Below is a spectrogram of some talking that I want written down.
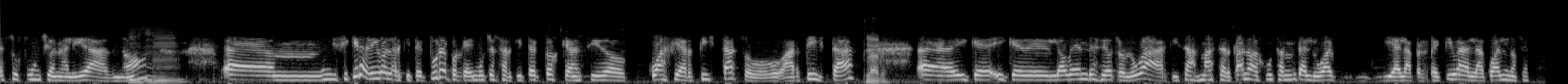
es su funcionalidad, ¿no? Em, ni siquiera digo la arquitectura porque hay muchos arquitectos que han sido cuasi artistas o artistas eh, y que y que lo ven desde otro lugar, quizás más cercano justamente al lugar y a la perspectiva en la cual nos estamos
